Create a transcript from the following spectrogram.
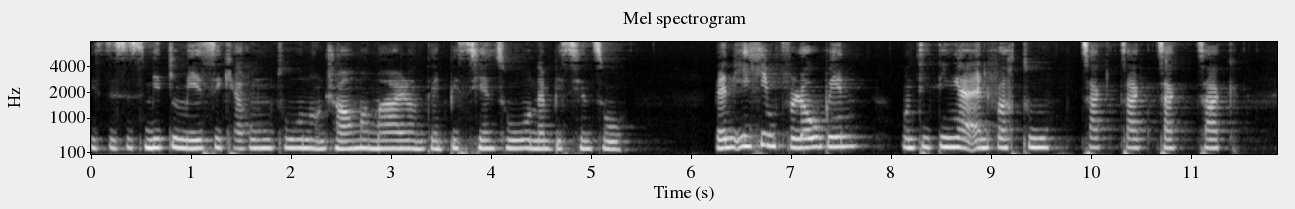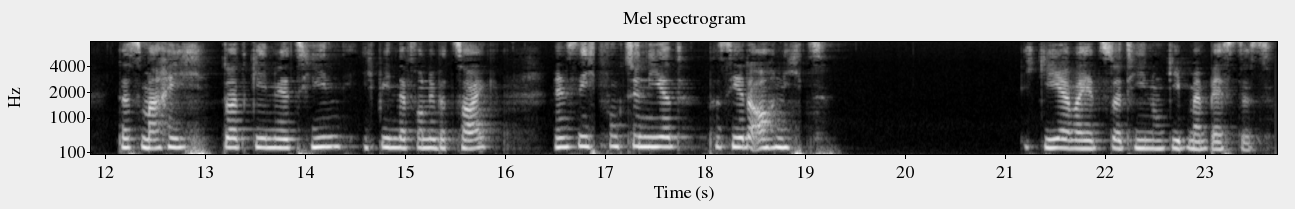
ist dieses mittelmäßig herumtun und schauen wir mal und ein bisschen so und ein bisschen so. Wenn ich im Flow bin und die Dinge einfach tu, zack, zack, zack, zack, das mache ich, dort gehen wir jetzt hin, ich bin davon überzeugt. Wenn es nicht funktioniert, passiert auch nichts. Ich gehe aber jetzt dorthin und gebe mein Bestes.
